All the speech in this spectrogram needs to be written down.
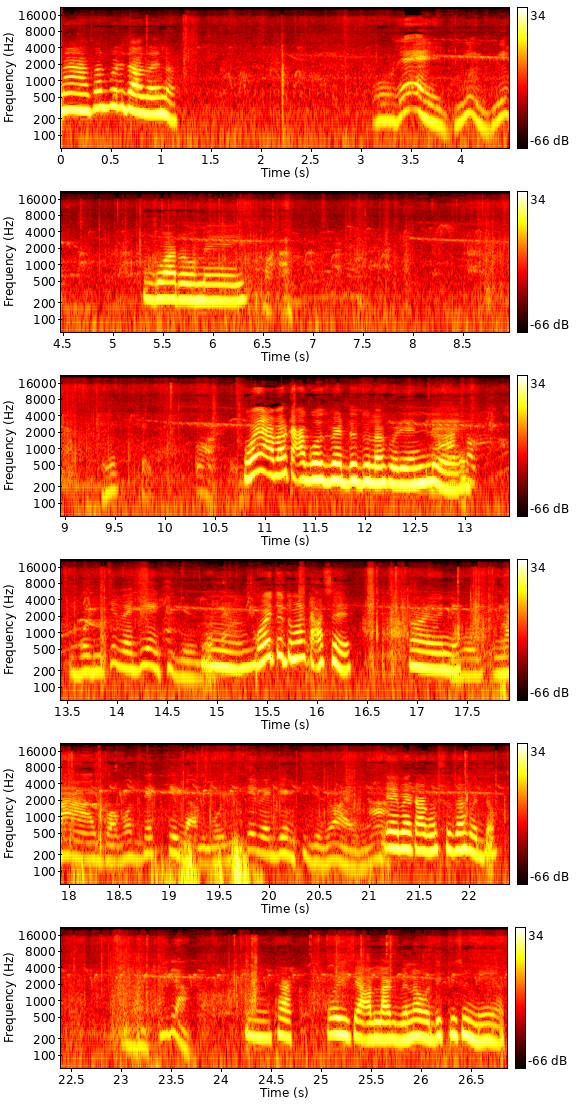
না এখন পরে যাওয়া যায় না। গরমে। ওই আবার কাগজ বেড়তে তুলা করে আনলে। ওই তো তোমার কাছে। নে গোবর দেখছিলাম বলিতে বেরিয়ে এসেছে হয় না। এবার কাগজ সোজা করে দাও। দেখছিলাম। হুম থাক ওই যে আর লাগবে না ওদিক কিছু নেই আর।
